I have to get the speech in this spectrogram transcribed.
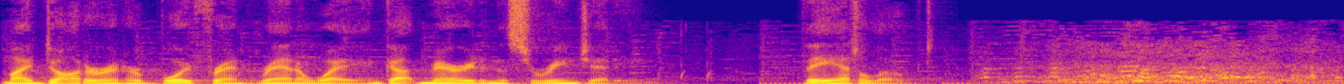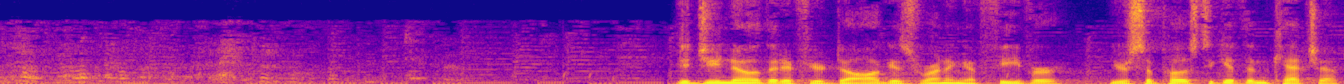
My daughter and her boyfriend ran away and got married in the Serengeti. They anteloped. Did you know that if your dog is running a fever, you're supposed to give them ketchup?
